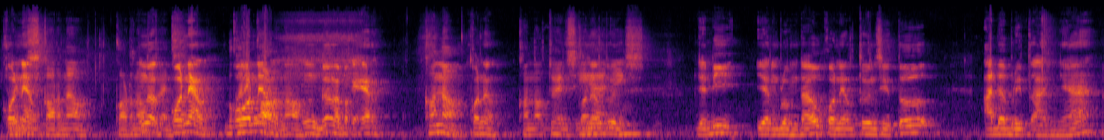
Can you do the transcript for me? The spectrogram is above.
Cornell. Twins, Cornell. Cornell Enggak, Twins. Cornell. Bukan Cornell. Cornell. Enggak, enggak pakai R. Cornell. Cornell. Cornell Twins. Cornell iya, Twins. Jadi yang belum tahu Cornell Twins itu ada beritanya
